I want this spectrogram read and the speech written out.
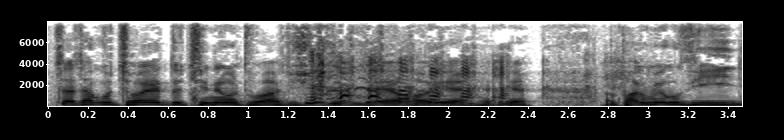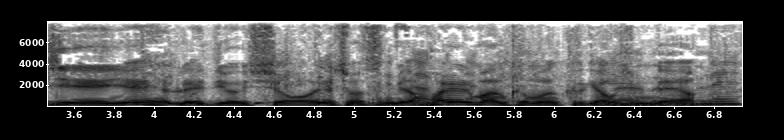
자, 자꾸 저의 또 진행을 도와주시는데요. 예, 예. 박명수 이지혜의 라디오쇼. 예, 좋습니다. 화요일만큼은 그렇게 하고 싶네요. 네.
